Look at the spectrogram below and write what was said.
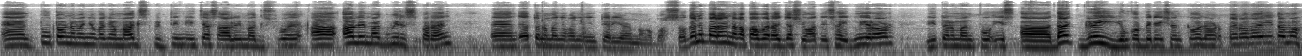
And 2 tone naman yung kanyang mags, 15 inches alloy mag uh, alloy mag wheels pa rin. And ito naman yung kanyang interior mga boss. So ganun pa rin, naka-power adjust yung ating side mirror. Dito naman po is uh, dark gray yung combination color. Pero makikita mo,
